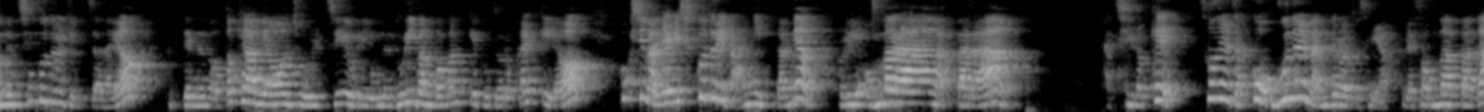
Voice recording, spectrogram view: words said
없는 친구들도 있잖아요. 그때는 어떻게 하면 좋을지 우리 오늘 놀이 방법 함께 보도록 할게요. 혹시 만약에 식구들이 많이 있다면 우리 엄마랑 아빠랑 같이 이렇게 손을 잡고 문을 만들어 주세요. 그래서 엄마 아빠가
